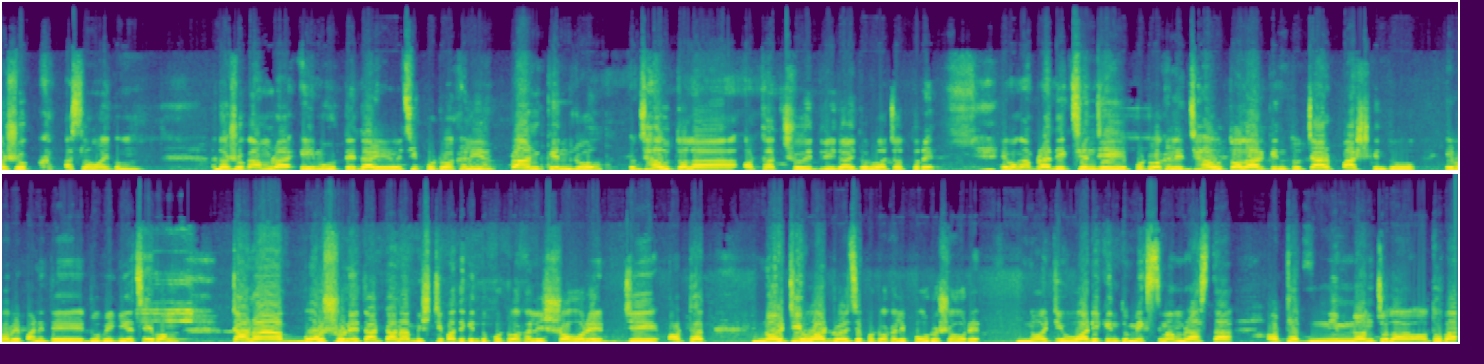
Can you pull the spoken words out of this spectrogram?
দর্শক, আসসালামু আলাইকুম। দর্শক, আমরা এই মুহূর্তে দাঁড়িয়ে রয়েছি পটুয়াখালীর প্রাণ কেন্দ্র ঝাউতলা, অর্থাৎ শহীদ হৃদয় তরুয়া চত্বরে। এবং আপনারা দেখছেন যে পটুয়াখালীর ঝাউতলার কিন্তু চারপাশ কিন্তু এভাবে পানিতে ডুবে গিয়েছে এবং টানা বর্ষণে, তার টানা বৃষ্টিপাতে কিন্তু পটুয়াখালী শহরের যে অর্থাৎ নয়টি ওয়ার্ড রয়েছে, পটুয়াখালী পৌর শহরের নয়টি ওয়ার্ডই কিন্তু ম্যাক্সিমাম রাস্তা অর্থাৎ নিম্ন অঞ্চল অথবা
